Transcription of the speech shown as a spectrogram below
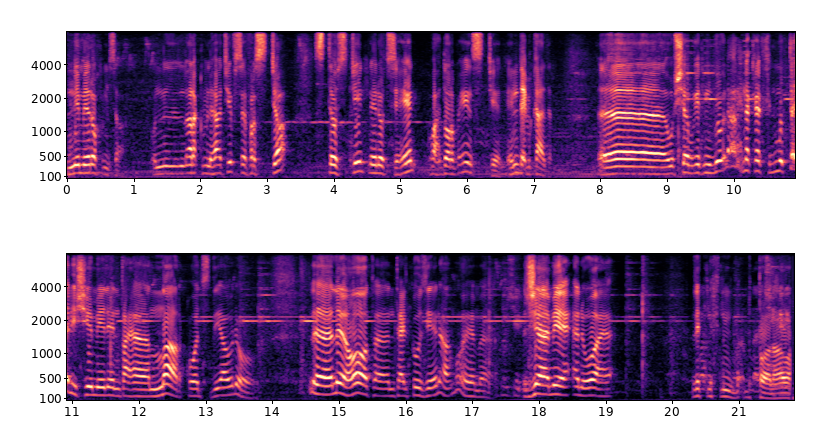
numéro خمسة. والرقم الهاتف صفر ستة ستة وستين اثنين وتسعين واحد وربعين ستين. عند عبد القادر. أه واش بغيت نقول؟ راه حنا كنخدموا حتى les cheminées نتاع النار قوادس ديالو les hottes نتاع الكوزينة. المهم جميع أنواع اللي تنخدم بالطونة.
